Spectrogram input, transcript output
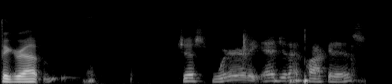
figure out just where the edge of that pocket is.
